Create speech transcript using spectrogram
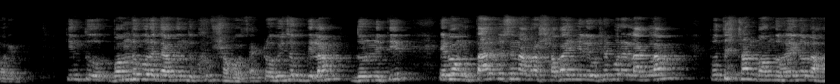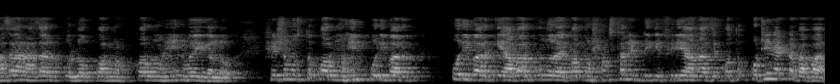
করেন। কিন্তু বন্ধ করে দেওয়া কিন্তু খুব সহজ। একটা অভিযোগ দিলাম দুর্নীতির এবং তার পেছনে আমরা সবাই মিলে উঠে পড়ে লাগলাম। প্রতিষ্ঠান বন্ধ হয়ে গেল, হাজার হাজার লোক কর্ম, কর্মহীন হয়ে গেল। সে সমস্ত কর্মহীন পরিবার, পরিবারকে আবার পুনরায় কর্মসংস্থানের দিকে ফিরিয়ে আনা যে কত কঠিন একটা ব্যাপার,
